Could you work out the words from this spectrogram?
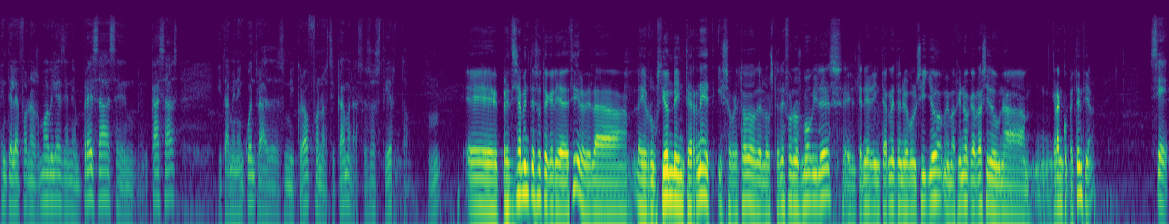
en teléfonos móviles, en empresas, en, casas, y también encuentras micrófonos y cámaras, eso es cierto. Eh, precisamente eso te quería decir, la, la, irrupción de Internet y sobre todo de los teléfonos móviles, el tener Internet en el bolsillo, me imagino que habrá sido una gran competencia. ¿no? Sí,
